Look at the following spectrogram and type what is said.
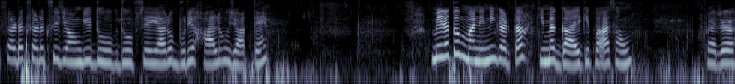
सड़क सड़क से जाऊँगी, धूप धूप से। यारो, बुरे हाल हो जाते हैं। मेरा तो मन ही नहीं करता कि मैं गाय के पास आऊँ, पर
